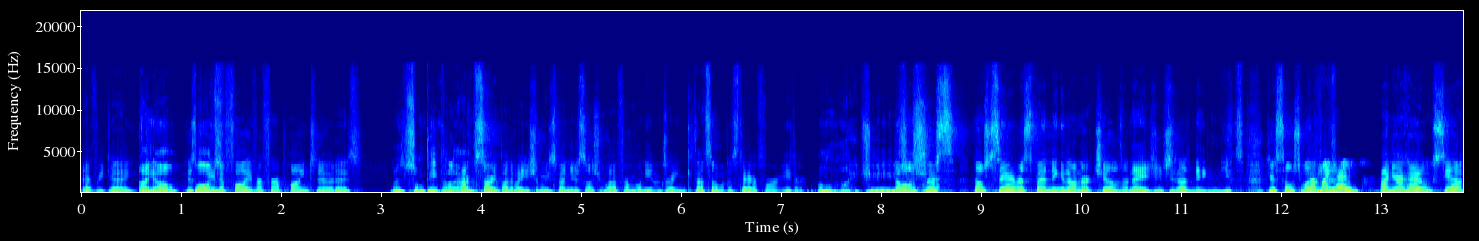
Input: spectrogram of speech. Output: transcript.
every day. I know, Who's but- paying a fiver for a pint nowadays? Well, some people are. I'm sorry, by the way, you shouldn't be spending your social welfare money on drink. That's not what it's there for either. Oh my Jesus! No, I'm sure. No, Sarah's spending it on her children, Adrian. She's not. you- Your social welfare And my house. and your house, yeah.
